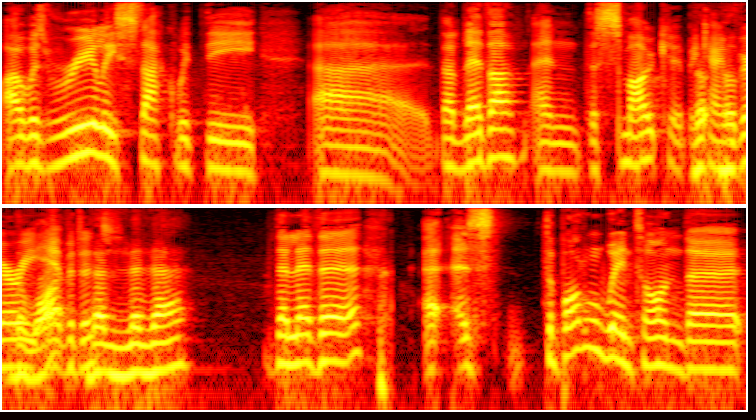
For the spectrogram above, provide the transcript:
I was really stuck with the uh, the leather and the smoke. It became the, the, very the evident. The leather. The leather. As the bottle went on, the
